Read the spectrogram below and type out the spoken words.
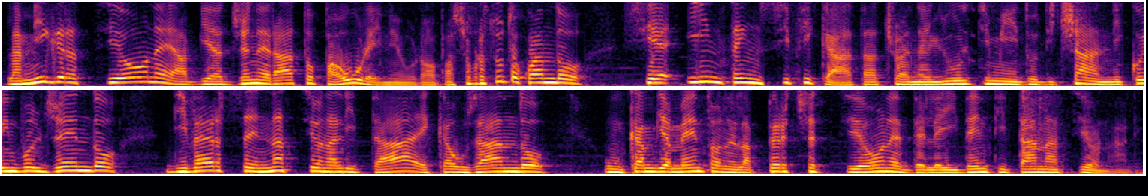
la migrazione abbia generato paura in Europa, soprattutto quando si è intensificata, cioè negli ultimi 12 anni, coinvolgendo diverse nazionalità e causando un cambiamento nella percezione delle identità nazionali.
